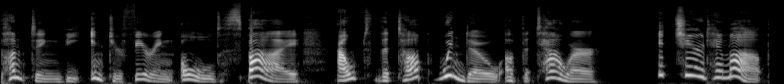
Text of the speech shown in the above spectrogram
punting the interfering old spy out the top window of the tower. It cheered him up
